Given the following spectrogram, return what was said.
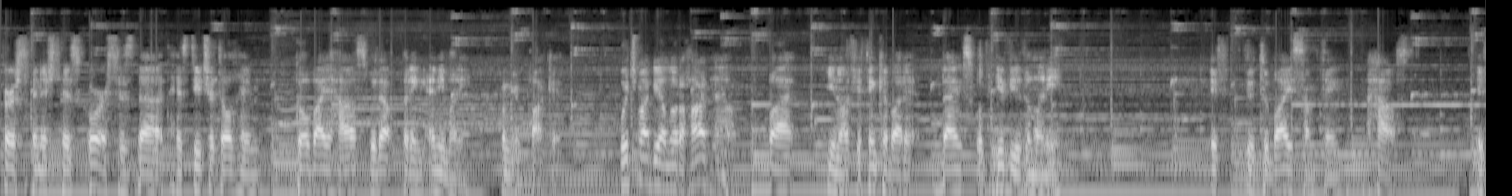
first finished his course is that his teacher told him, go buy a house without putting any money from your pocket. Which might be a little hard now, but you know, if you think about it, banks will give you the money if to, to buy something, a house. If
